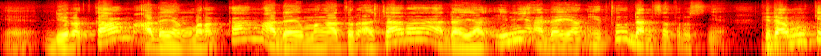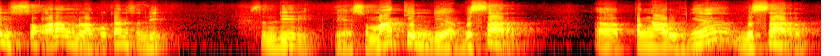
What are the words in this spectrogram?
ya, direkam, ada yang merekam, ada yang mengatur acara, ada yang ini, ada yang itu dan seterusnya. Tidak hmm. mungkin seorang melakukan sendi sendiri. Ya, semakin dia besar uh, pengaruhnya besar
